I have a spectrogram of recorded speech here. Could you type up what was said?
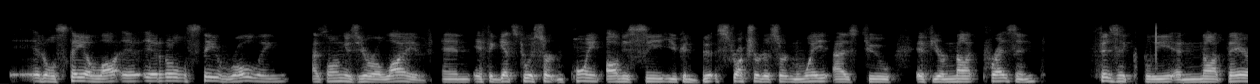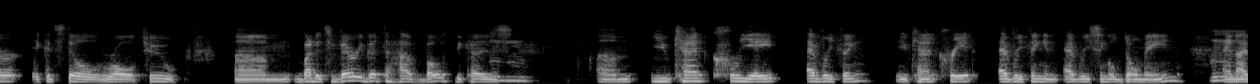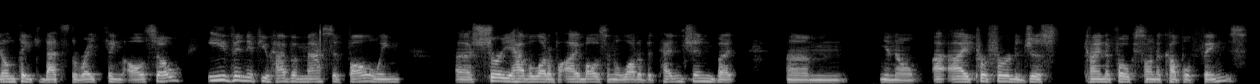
it'll stay a lot it'll stay rolling as long as you're alive. And if it gets to a certain point, obviously you could b- structure it a certain way as to if you're not present physically and not there, it could still roll too. Um, but it's very good to have both because mm-hmm. um, you can't create everything. You can't create everything in every single domain. Mm. And I mm. don't think that's the right thing, also. Even if you have a massive following, uh, sure, you have a lot of eyeballs and a lot of attention, but um, you know, I, I prefer to just kind of focus on a couple things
